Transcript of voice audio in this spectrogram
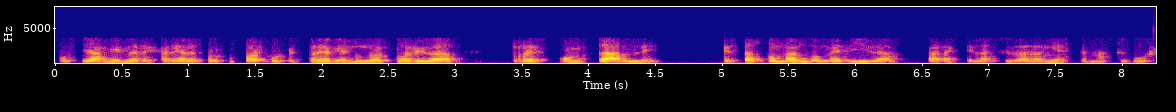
pues ya a mí me dejaría de preocupar porque estaría viendo una autoridad responsable que está tomando medidas para que la ciudadanía esté más segura.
